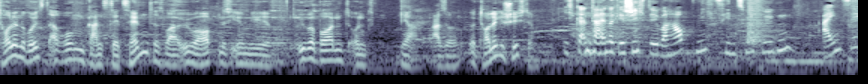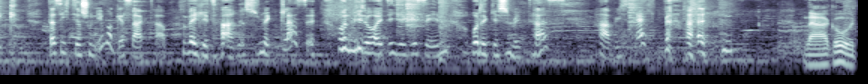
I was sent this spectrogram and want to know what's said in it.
tollen Röstaromen, ganz dezent. Das war überhaupt nicht irgendwie überbordend und ja, also eine tolle Geschichte. Ich kann deiner Geschichte überhaupt nichts hinzufügen. Einzig, dass ich dir schon immer gesagt habe, vegetarisch schmeckt klasse. Und wie du heute hier gesehen oder geschmeckt hast, habe ich recht behalten. Na gut.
